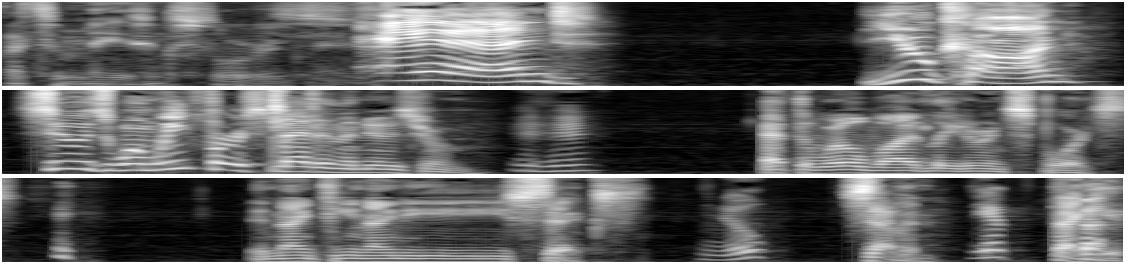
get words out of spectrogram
That's an amazing story, man. And UConn, Suze, when we first met in the newsroom mm-hmm. at the worldwide leader in sports in 1996, Nope. seven. Yep. Thank you.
